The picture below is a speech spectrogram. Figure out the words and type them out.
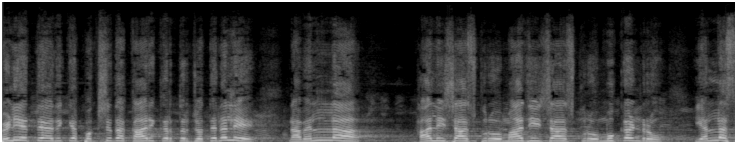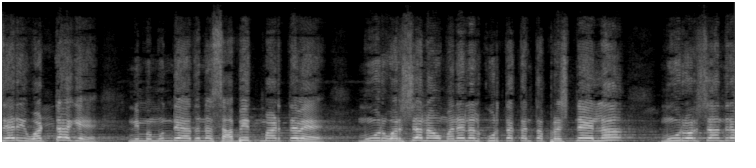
ಬೆಳೆಯುತ್ತೆ. ಅದಕ್ಕೆ ಪಕ್ಷದ ಕಾರ್ಯಕರ್ತರ ಜೊತೆಯಲ್ಲಿ ನಾವೆಲ್ಲ ಹಾಲಿ ಶಾಸಕರು, ಮಾಜಿ ಶಾಸಕರು, ಮುಖಂಡರು ಎಲ್ಲ ಸೇರಿ ಒಟ್ಟಾಗಿ ನಿಮ್ಮ ಮುಂದೆ ಅದನ್ನು ಸಾಬೀತು ಮಾಡ್ತೇವೆ. ಮೂರು ವರ್ಷ ನಾವು ಮನೆಯಲ್ಲಿ ಕೂರ್ತಕ್ಕಂಥ ಪ್ರಶ್ನೆ ಇಲ್ಲ. ಮೂರು ವರ್ಷ ಅಂದರೆ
